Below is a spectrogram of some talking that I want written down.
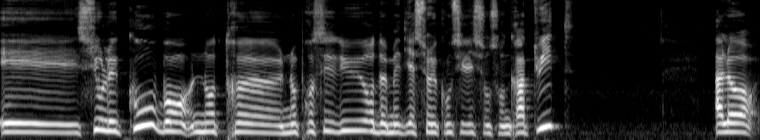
Et sur le coup, bon, notre, nos procédures de médiation et conciliation sont gratuites. Alors,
